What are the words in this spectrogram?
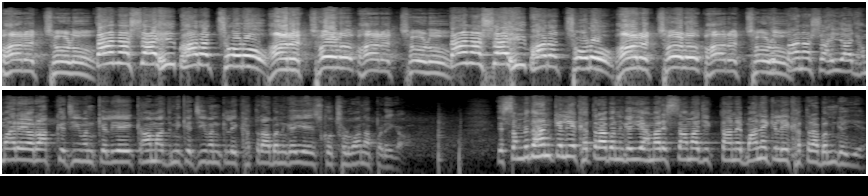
भारत छोड़ो। तानाशाही भारत छोड़ो। भारत छोड़ो भारत छोड़ो। तानाशाही भारत छोड़ो। भारत छोड़ो भारत छोड़ो। तानाशाही आज हमारे और आपके जीवन के लिए एक आम आदमी के जीवन के लिए खतरा बन गई है इसको छुड़वाना पड़ेगा। ये संविधान के लिए खतरा बन गई है हमारे सामाजिक ताने बाने के लिए खतरा बन गई है।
